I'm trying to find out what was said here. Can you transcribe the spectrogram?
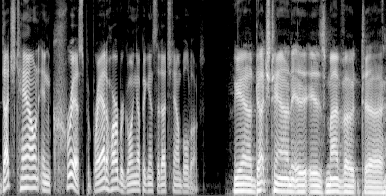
Dutchtown and Crisp. Brad Harber going up against the Dutchtown Bulldogs. Yeah, Dutchtown is, is my vote uh,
